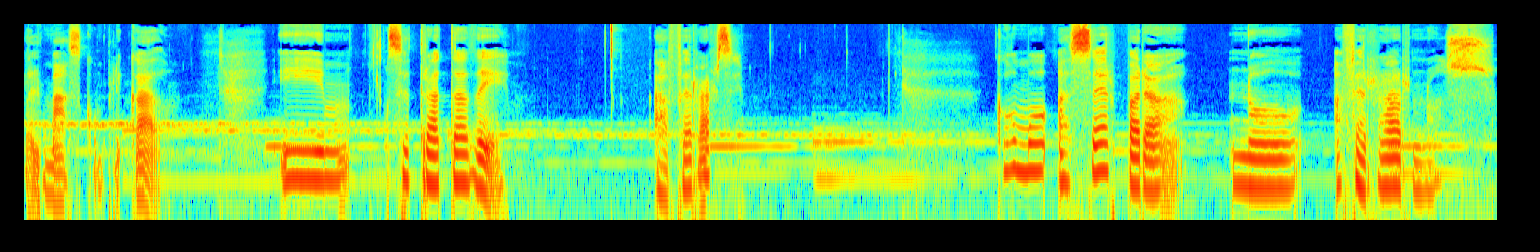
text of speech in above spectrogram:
el más complicado. Y se trata de aferrarse. ¿Cómo hacer para no aferrarnos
